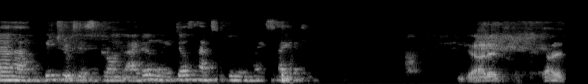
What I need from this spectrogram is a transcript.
uh beetroot is gone. I don't know, it just had to do with my psyche. Got it. Got it.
